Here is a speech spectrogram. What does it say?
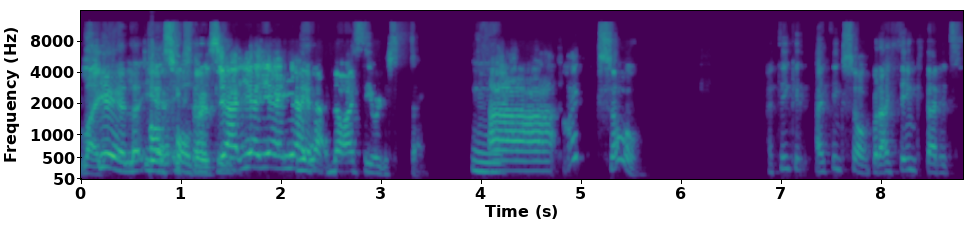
like yeah, like, yeah, householders. Exactly. Yeah, yeah, yeah, yeah, yeah, yeah. No, I see what you're saying. Mm. Uh, I think so. I think it. I think so. But I think that it's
